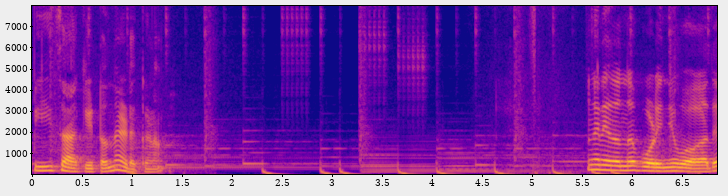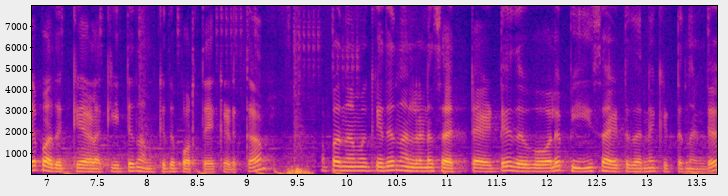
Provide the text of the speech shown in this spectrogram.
പീസാക്കിയിട്ടൊന്ന് എടുക്കണം. അങ്ങനെ ഇതൊന്ന് പൊടിഞ്ഞു പോകാതെ പതുക്കെ ഇളക്കിയിട്ട് നമുക്കിത് പുറത്തേക്ക് എടുക്കാം. അപ്പോൾ നമുക്കിത് നല്ലോണം സെറ്റായിട്ട് ഇതുപോലെ പീസായിട്ട് തന്നെ കിട്ടുന്നുണ്ട്.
